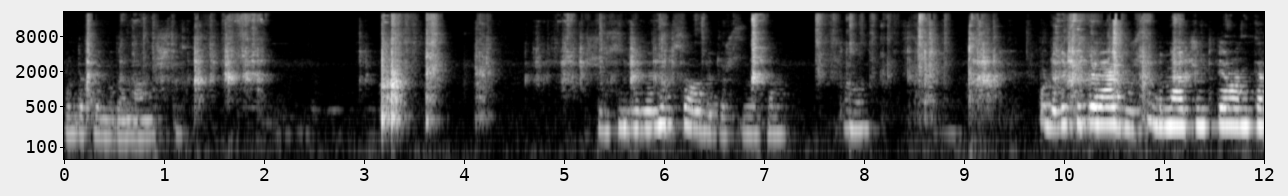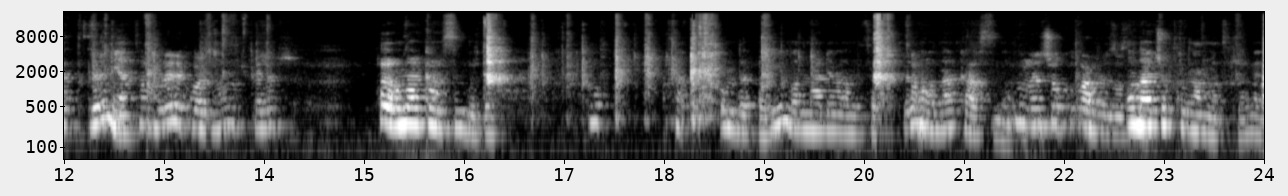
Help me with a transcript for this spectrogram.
Bunu da Temu'dan almıştım. Şu zincirlerin hepsi orada dursun o zaman. Tamam. Burada da küpeler dursun. Bunlar çünkü devamlı taktıklarım ya. Tamam buraya da koydum ama küpeler. Ha onlar kalsın burada. Ha, onu da alayım. Onlar devamlı taktıklarım Tamam. onlar kalsın orada. Bunları çok kullanmıyoruz o zaman. Onlar çok kullanmadıklarım evet.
